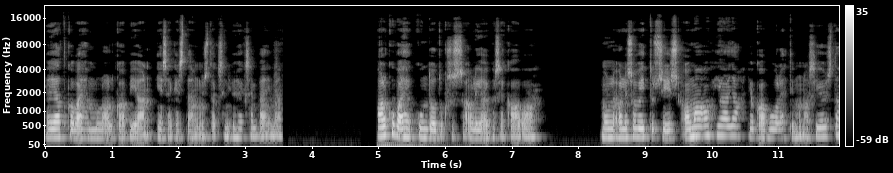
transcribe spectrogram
ja jatkovaihe mulla alkaa pian ja se kestää muistaakseni yhdeksän päivää. Alkuvaihe kuntoutuksessa oli aika sekaavaa. Mulle oli sovittu siis oma ohjaaja, joka huolehti mun asioista,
